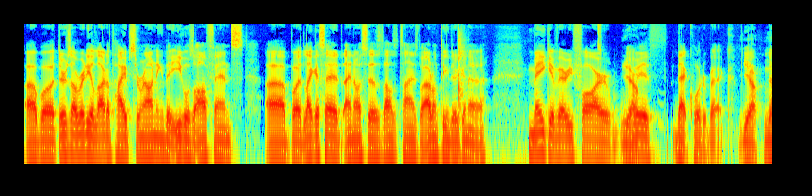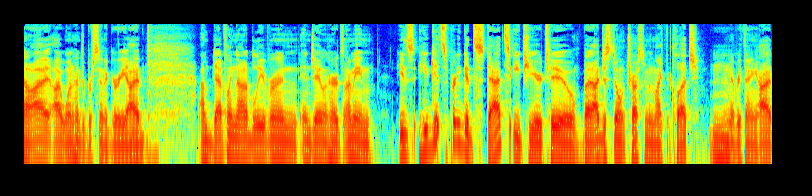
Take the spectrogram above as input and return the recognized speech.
Uh, but there's already a lot of hype surrounding the Eagles' offense. Uh, but like I said, I know I said this a thousand times, but I don't think they're gonna make it very far Yeah. with that quarterback. Yeah, no, I, I 100% agree. I, I'm definitely not a believer in, in Jalen Hurts. I mean, he's he gets pretty good stats each year too, but I just don't trust him in like the clutch and everything. I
